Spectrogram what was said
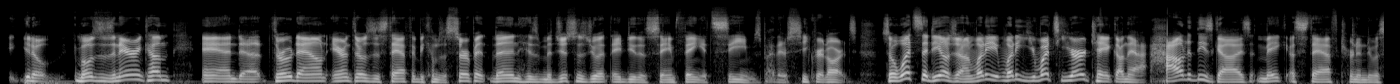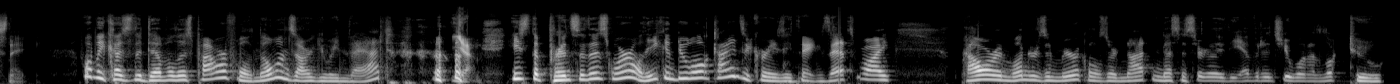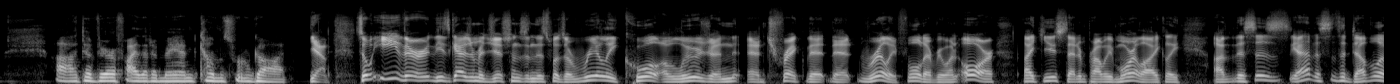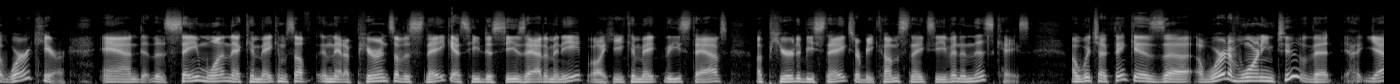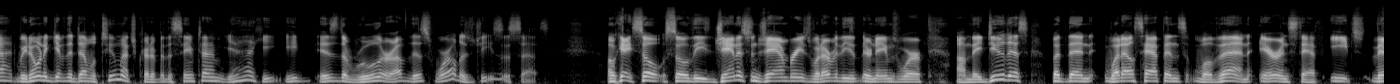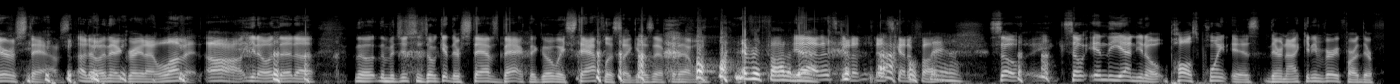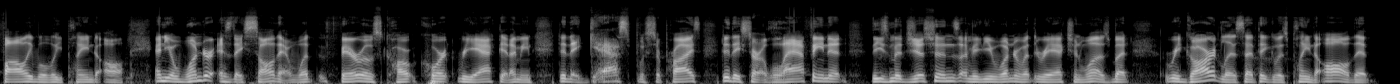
you know, Moses and Aaron come and uh, throw down. Aaron throws his staff; it becomes a serpent. Then his magicians do it. They do the same thing. It seems by their secret arts. So, what's the deal, John? What do you, what do you, what's your take on that? How did these guys make a staff turn into a snake? Well, because the devil is powerful. No one's arguing that. Yeah, He's the prince of this world. He can do all kinds of crazy things. That's why power and wonders and miracles are not necessarily the evidence you want to look to uh, to verify that a man comes from God. Yeah. So either these guys are magicians and this was a really cool illusion and trick that that really fooled everyone, or like you said, and probably more likely, uh, this is yeah, this is the devil at work here, and the same one that can make himself in that appearance of a snake as he deceives Adam and Eve. Well, he can make these staffs appear to be snakes or become snakes even in this case. Uh, which I think is uh, a word of warning too. That uh, yeah, we don't want to give the devil too much credit, but at the same time, yeah, he he is the ruler of this world, as Jesus says. Okay, so so the Jannes and Jambres, whatever these, their names were, um, they do this, but then what else happens? Well, then Aaron's staff eats their staffs. I know, and they're great? I love it. Oh, you know, and then uh, the the magicians don't get their staffs back; they go away staffless. I guess after that one. I never thought of Yeah, that. Yeah, that's kind of that's kind Oh, of fun. man. So, so in the end, you know, Paul's point is they're not getting very far. Their folly will be plain to all, and you wonder as they saw that what Pharaoh's court reacted. I mean, did they gasp with surprise? Did they start laughing at these magicians? I mean, you wonder what the reaction was. But regardless, I think it was plain to all that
